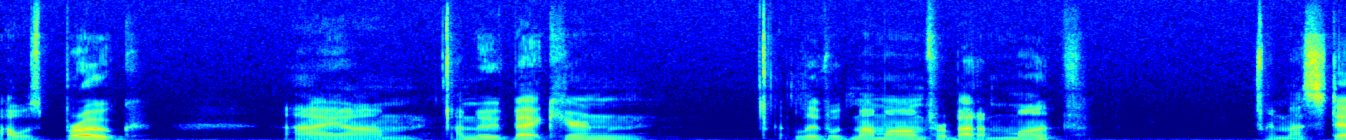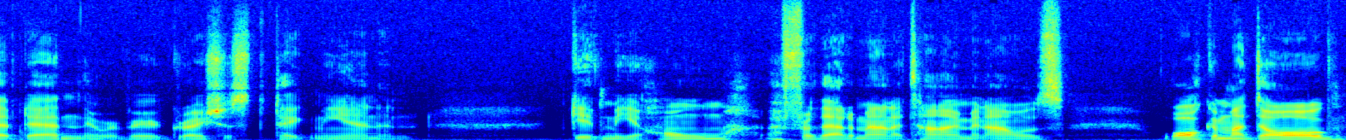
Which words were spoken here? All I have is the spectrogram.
I was broke. I um I moved back here and lived with my mom for about a month, and my stepdad, and they were very gracious to take me in and give me a home for that amount of time. And I was walking my dog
